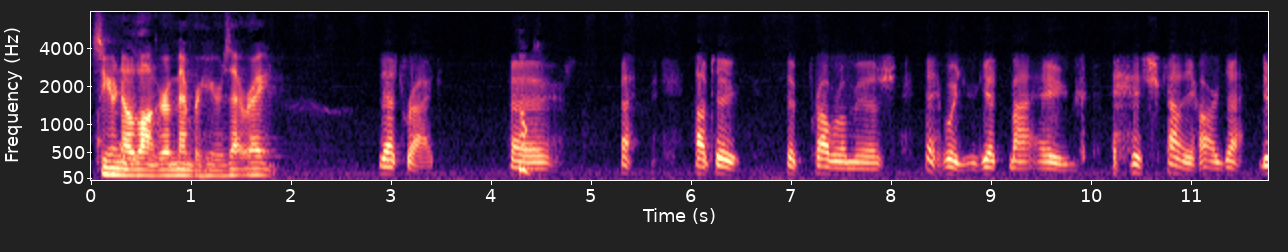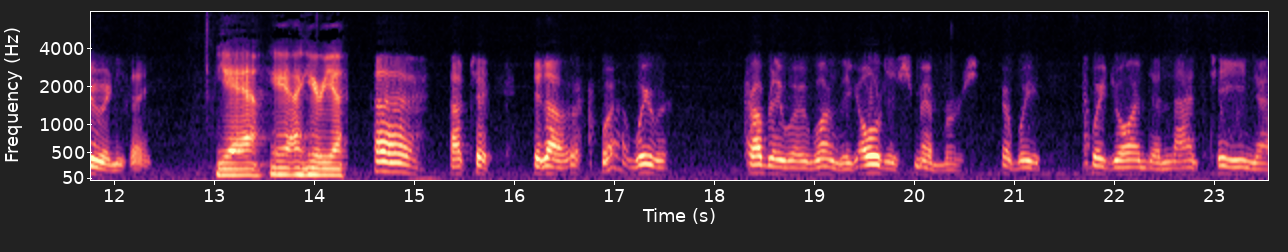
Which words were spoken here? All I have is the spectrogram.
So you're no longer a member here, is that right? That's right. Uh, Okay. I'll tell you, the problem is uh, when you get my age, it's kind of hard to do anything. Yeah, yeah, I hear you. Uh, I'll tell you, you know, we were probably were one of the oldest members. Uh, We we joined in 19, uh,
